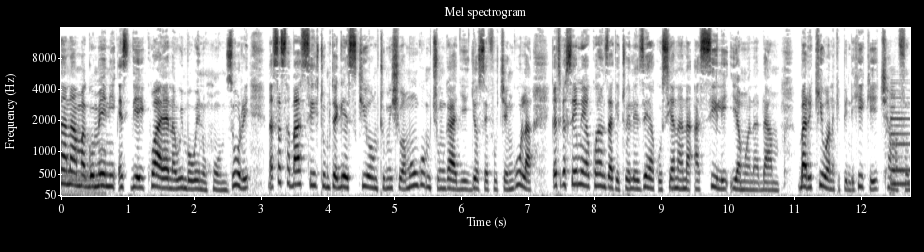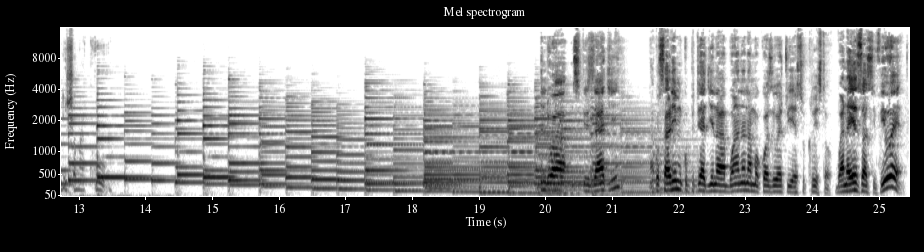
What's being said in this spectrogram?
sana magomeni sda kwaya na wimbo wenu huo mzuri. Na sasa basi tumtegee sikio mtumishi wa mungu mchungaji josefu chengula katika sehemu ya kwanza akituelezea kuhusiana na asili ya mwanadamu. Barikiwa na kipindi hiki cha mafundisho makuu. Mpendwa msikilizaji na kusalimu kupitia jina la bwana na mwokozi wetu yesu kristo. Bwana yesu asifiwe.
